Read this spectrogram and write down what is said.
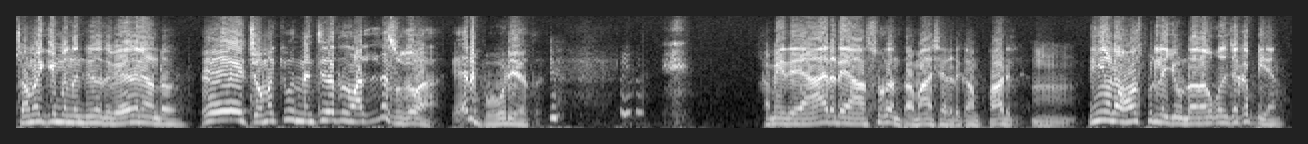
ചുമയ്ക്കുമ്പോ നെഞ്ചിനകത്ത് വേദന ഉണ്ടോ? ഏയ് ചുമക്കുമ്പോ നെഞ്ചിനകത്ത് നല്ല സുഖമാ. കയറി പോടിയത് ഹമീദെ ആരുടെ അസുഖം തമാശ എടുക്കാൻ പാടില്ല. നിങ്ങളുടെ ഹോസ്പിറ്റലിലേക്ക് കൊണ്ടുവന്ന് നമുക്കൊന്ന് ചെക്കപ്പ് ചെയ്യാം.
